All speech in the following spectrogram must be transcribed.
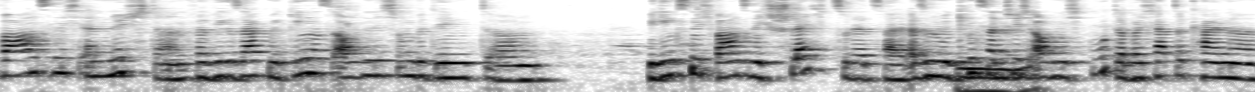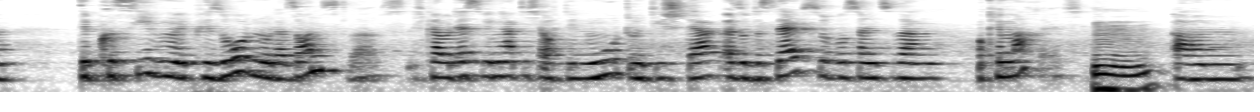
wahnsinnig ernüchternd, weil wie gesagt, mir ging es auch nicht unbedingt, ähm, mir ging es nicht wahnsinnig schlecht zu der Zeit. Also mir ging es mhm. natürlich auch nicht gut, aber ich hatte keine depressiven Episoden oder sonst was. Ich glaube, deswegen hatte ich auch den Mut und die Stärke, also das Selbstbewusstsein zu sagen, okay, mache ich. Mhm. Ähm,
